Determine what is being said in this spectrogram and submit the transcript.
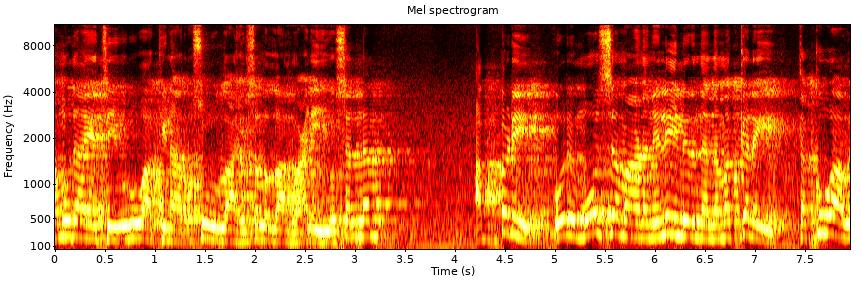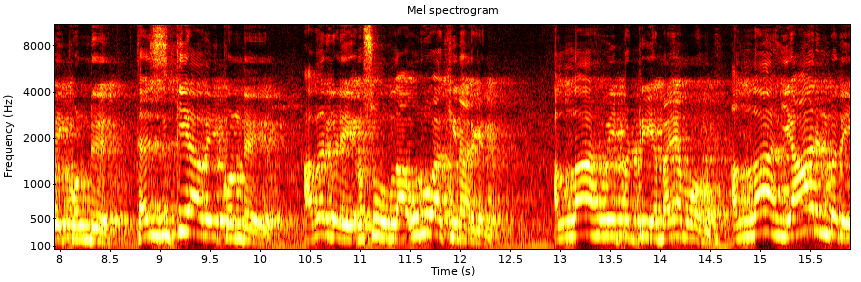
சமுதாயத்தை உருவாக்கினார் ரசூல்லாஹி ஸல்லல்லாஹு அலைஹி வசல்லம் அப்படி ஒரு மோசமான நிலையில் இருந்த அந்த மக்களை தக்குவாவை கொண்டு தஸ்கியாவை கொண்டு அவர்களை ரசூல்லா உருவாக்கினார்கள். அல்லாஹுவை பற்றிய பயமும் அல்லாஹ் யார் என்பதை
